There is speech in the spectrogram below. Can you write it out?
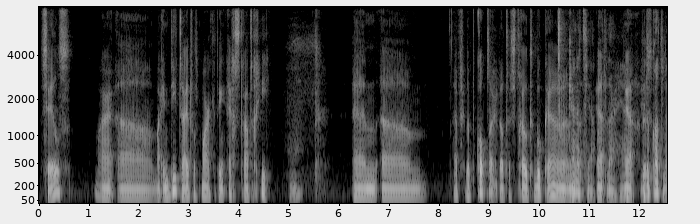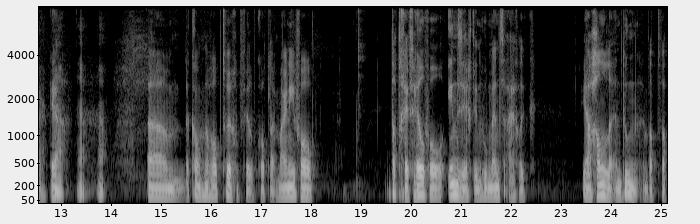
Sales. Maar, eh, maar in die tijd was marketing echt strategie. En ehm, eh, Philip Kotler, dat is het grote boek. Hè? Ik ken het, ja, Kotler. Ja, ja, Philip dus- Kotler. ja. Ja, ja, ja. Ehm, daar kom ik nog wel op terug op Philip Kotler. Maar in ieder geval, dat geeft heel veel inzicht in hoe mensen eigenlijk ja, handelen en doen. En wat, wat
